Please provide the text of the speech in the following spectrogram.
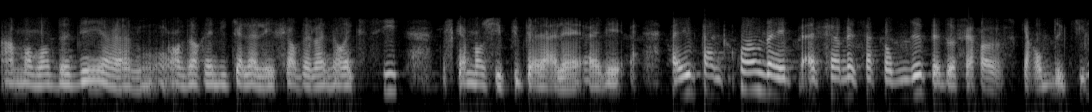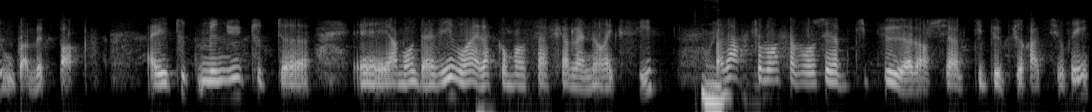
un moment donné, euh, on aurait dit qu'elle allait faire de l'anorexie, parce qu'elle mangeait plus, elle, elle, est- elle est, elle est pas grande, elle, est- elle fait 1m52, puis elle doit faire euh, 42 kilos, quoi, même pas. Elle est toute menue, toute. euh, et à mon avis, moi, elle a commencé à faire de l'anorexie. Oui. Voilà, elle commence à manger un petit peu. Alors, je suis un petit peu plus rassurée.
